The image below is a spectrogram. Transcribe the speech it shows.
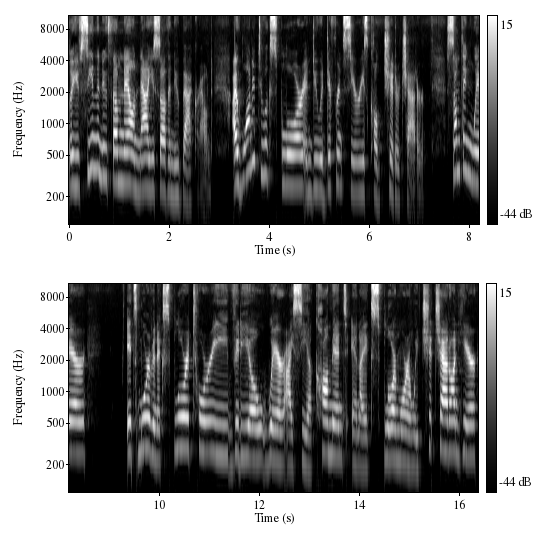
So you've seen the new thumbnail and now you saw the new background. I wanted to explore and do a different series called Chitter Chatter, something where it's more of an exploratory video where I see a comment and I explore more and we chit chat on here,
